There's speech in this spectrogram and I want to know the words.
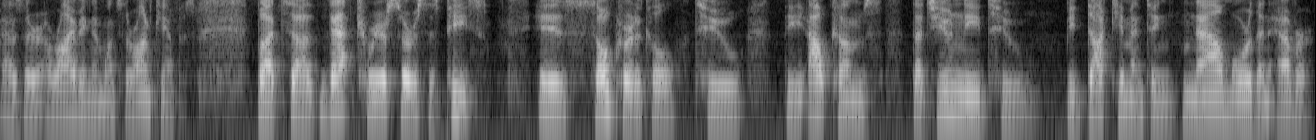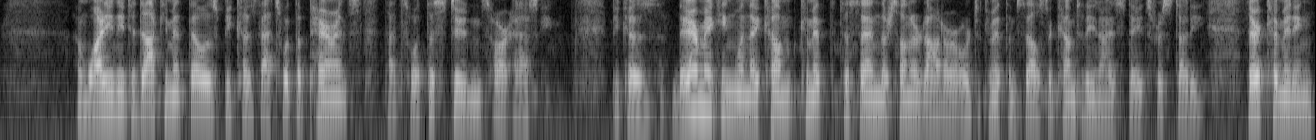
as they're arriving and once they're on campus. But uh, that career services piece is so critical to the outcomes that you need to be documenting now more than ever and why do you need to document those? Because that's what the parents, that's what the students are asking. Because they're making, when they come commit to send their son or daughter or to commit themselves to come to the United States for study, they're committing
